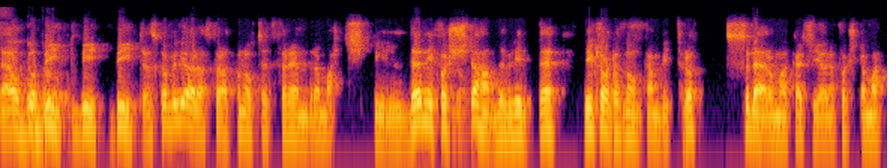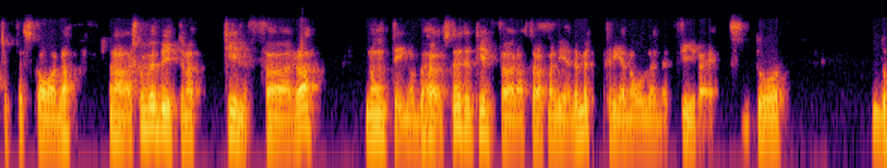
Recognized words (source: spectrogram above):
Nej, och byt, byt, byten ska väl göras för att på något sätt förändra matchbilden i första hand. Det är väl inte. Det är klart att någon kan bli trött så där om man kanske gör en första match efter skada. Men annars kommer bytena tillföra någonting och behövs det inte tillföras för att man leder med 3-0 eller 4-1. Då, då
